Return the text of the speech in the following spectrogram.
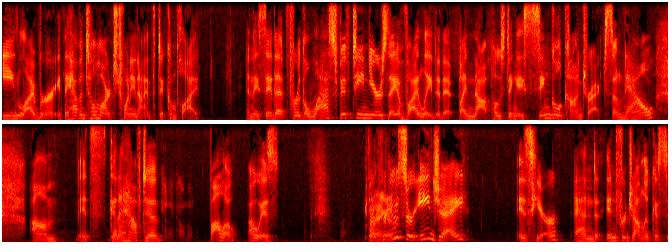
e library. They have until March 29th to comply. And they say that for the last 15 years, they have violated it by not posting a single contract. So now um, it's going to have to follow. Oh, is Well, our hang on. producer EJ is here and in for John Lucas.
